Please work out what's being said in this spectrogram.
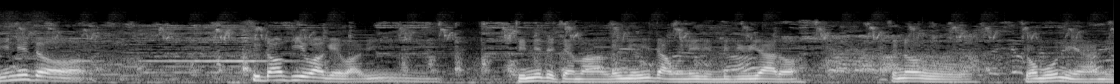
ဒီနှစ်တော့ဆူတောင်းပြေးသွားခဲ့ပါပြီဒီနှစ်တကြံမှာလုံညိုကြီးတာဝန်လေးတွေမယူရတော့ကျွန်တော်တို့ဂျော်မိုးနေရာနေ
